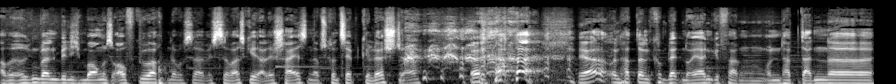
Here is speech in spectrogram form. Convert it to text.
Aber irgendwann bin ich morgens aufgewacht und habe gesagt, wisst ihr was, geht alles scheiße und habe das Konzept gelöscht, ja. ja, und habe dann komplett neu angefangen und habe dann äh,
